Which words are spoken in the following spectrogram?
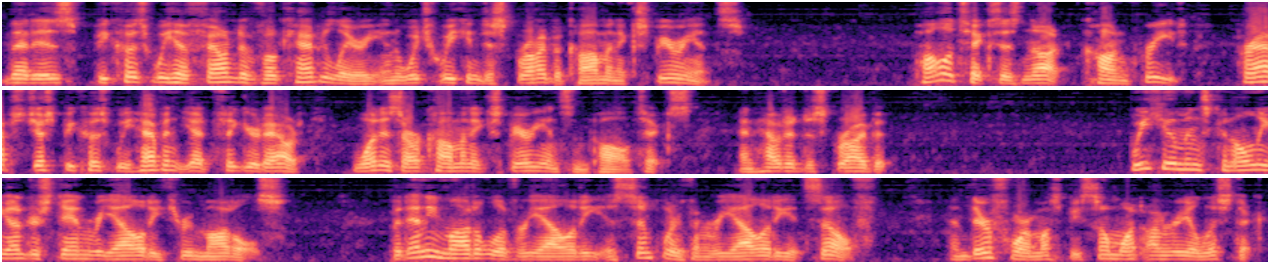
That is, because we have found a vocabulary in which we can describe a common experience. Politics is not concrete, perhaps just because we haven't yet figured out what is our common experience in politics, and how to describe it. We humans can only understand reality through models. But any model of reality is simpler than reality itself, and therefore must be somewhat unrealistic.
